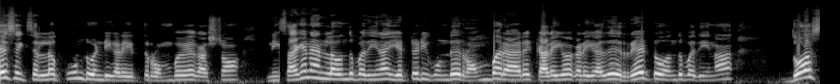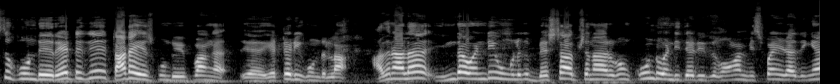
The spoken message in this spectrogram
ஏஸ் எக்ஸலில் கூண்டு வண்டி கிடைக்கிறது ரொம்பவே கஷ்டம். நீங்கள் செகண்ட் ஹேண்டில் வந்து பார்த்தீங்கன்னா எட்டடி கூண்டு ரொம்ப ரேரு கிடைக்கவே கிடைக்காது. ரேட்டு வந்து பார்த்தீங்கன்னா தோஸ்து கூண்டு ரேட்டுக்கு டாடா ஏஸ் கூண்டு விற்பாங்க. எட்டடி கூண்டுலாம். அதனால் இந்த வண்டி உங்களுக்கு பெஸ்ட் ஆப்ஷனாக இருக்கும். கூண்டு வண்டி தேடிட்டு இருக்கவங்க மிஸ் பண்ணிடாதீங்க.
